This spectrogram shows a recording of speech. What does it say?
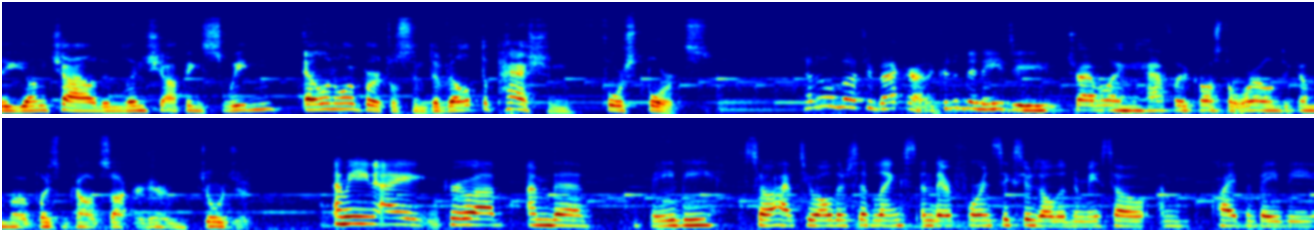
a young child in Linköping, Sweden, Ellinor Bertilsson developed a passion for sports. Tell me about your background. It could have been easy traveling halfway across the world to come uh, play some college soccer here in Georgia. I mean, I grew up, I'm the baby, so I have two older siblings, and they're four and six years older than me, so I'm quite the baby.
